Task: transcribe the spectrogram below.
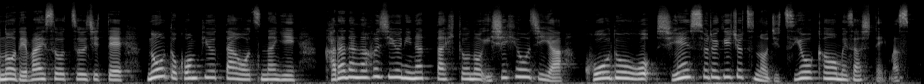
のデバイスを通じて脳とコンピューターをつなぎ、体が不自由になった人の意思表示や行動を支援する技術の実用化を目指しています。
